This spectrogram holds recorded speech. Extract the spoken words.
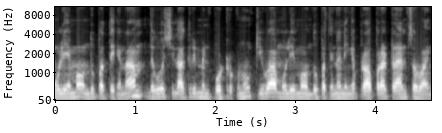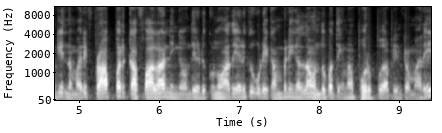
மூலியமாக வந்து பார்த்தீங்கன்னா இந்த கோஷியில் அக்ரிமெண்ட் போட்டிருக்கணும். கிவா மூலியமாக வந்து பார்த்தீங்கன்னா நீங்கள் ப்ராப்பராக ட்ரான்ஸ்ஃபர் வாங்கி இந்த மாதிரி ப்ராப்பர் கஃபாலாக நீங்கள் வந்து எடுக்கணும். அது எடுக்கக்கூடிய கம்பெனிகள் தான் வந்து பார்த்தீங்கன்னா பொறுப்பு அப்படின்ற மாதிரி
